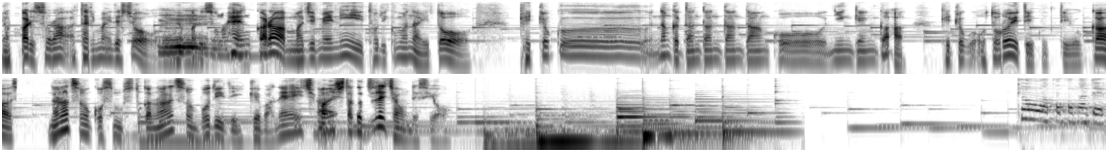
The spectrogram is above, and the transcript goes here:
やっぱりそれは当たり前でしょう。やっぱりその辺から真面目に取り組まないと、結局、なんかだんだんだんだんこう人間が結局衰えていくっていうか、7つのコスモスとか7つのボディでいけばね、一番下がずれちゃうんですよ。はい、今日はここまで。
